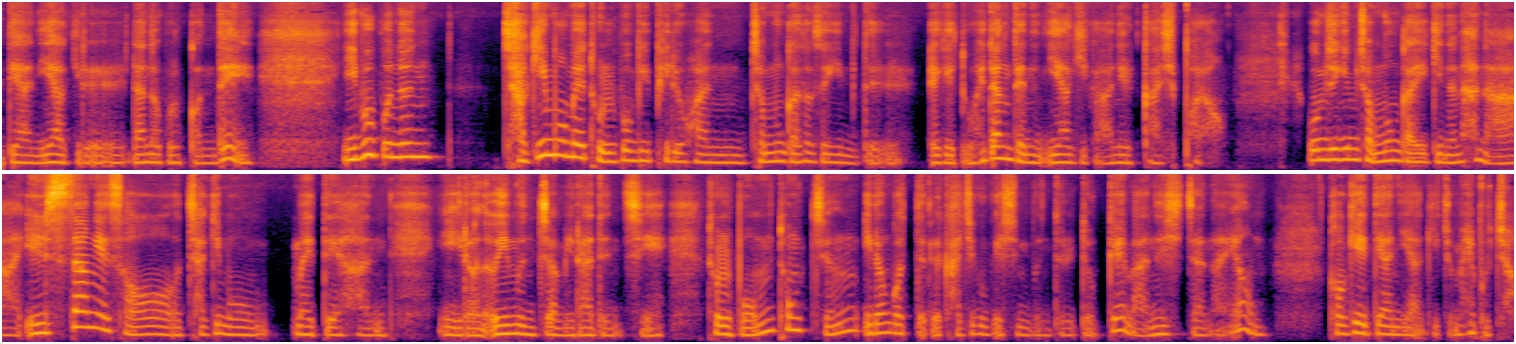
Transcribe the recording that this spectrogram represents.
대한 이야기를 나눠볼 건데 이 부분은 자기 몸에 돌봄이 필요한 전문가 선생님들에게도 해당되는 이야기가 아닐까 싶어요. 움직임 전문가이기는 하나, 일상에서 자기 몸에 대한 이런 의문점이라든지 돌봄, 통증, 이런 것들을 가지고 계신 분들도 꽤 많으시잖아요. 거기에 대한 이야기 좀 해보죠.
